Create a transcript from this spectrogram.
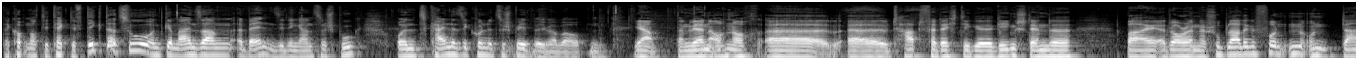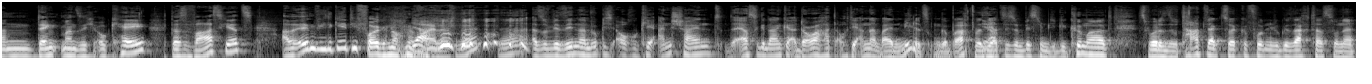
Da kommt noch Detective Dick dazu und gemeinsam äh, beenden sie den ganzen Spuk und keine Sekunde zu spät, würde ich mal behaupten. Ja, dann werden auch noch äh, äh, tatverdächtige Gegenstände bei Adora in der Schublade gefunden und dann denkt man sich, okay, das war's jetzt, aber irgendwie geht die Folge noch eine Weile. Ne? Ja, also wir sehen dann wirklich auch, okay, anscheinend, der erste Gedanke, Adora hat auch die anderen beiden Mädels umgebracht, weil sie Ja. hat sich so ein bisschen um die gekümmert. Es wurde so Tatwerkzeug gefunden, wie du gesagt hast, so eine,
